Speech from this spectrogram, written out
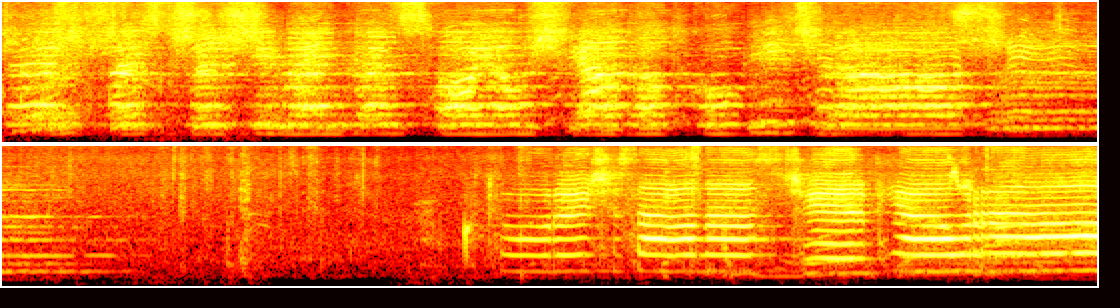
Też przez krzyż i mękę swoją świat odkupić raczył. Któryś za nas cierpiał rany.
